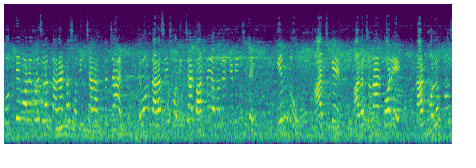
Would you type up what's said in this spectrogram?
সত্যি মনে করেছিলাম তারা একটা সদিচ্ছা রাখতে চান এবং তারা সেই সদিচ্ছার বার্তাই আমাদেরকে দিচ্ছিলেন। কিন্তু আজকের আলোচনার পরে তার ফলপ্রস,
